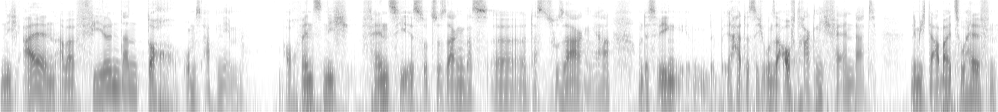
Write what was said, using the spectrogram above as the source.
nicht allen, aber vielen dann doch ums Abnehmen. Auch wenn es nicht fancy ist, sozusagen das, äh, das zu sagen. Ja? Und deswegen hat es sich unser Auftrag nicht verändert, nämlich dabei zu helfen.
